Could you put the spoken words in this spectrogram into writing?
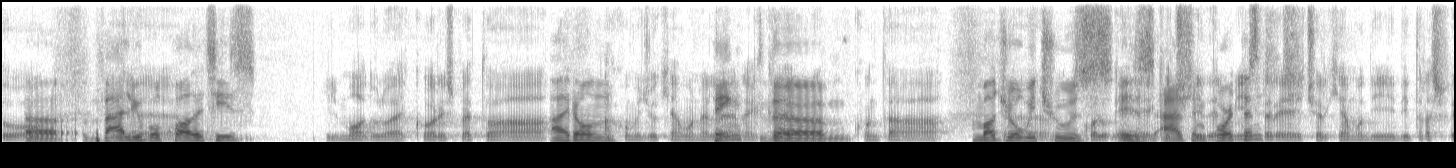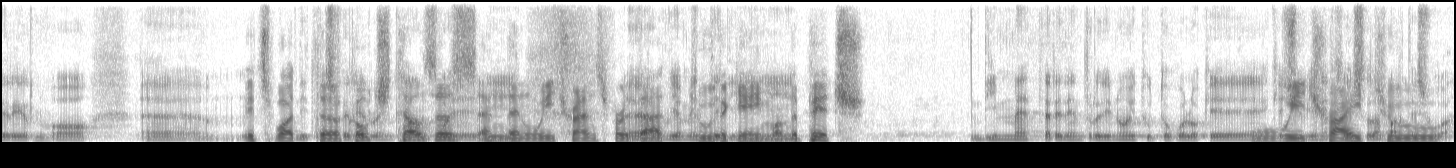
uh, valuable eh, qualities il modulo ecco, rispetto a, I don't a come giochiamo nel, think nel club, the conta module we eh, choose che, is che as important. E cerchiamo di, di trasferirlo eh, It's what the coach tells us and di, then we transfer eh, that to the game di, on the pitch. Di mettere dentro di noi tutto quello che, che ci viene chiesto da parte sua.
